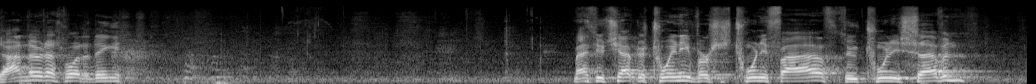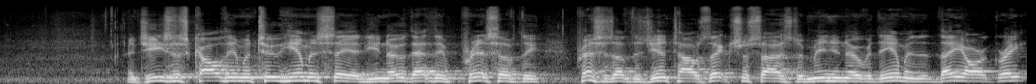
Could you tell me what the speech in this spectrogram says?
I know that's what it is. Matthew chapter 20, verses 25 through 27. And Jesus called them unto him and said, You know that the prince of the princes of the Gentiles exercise dominion over them, and that they are great,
